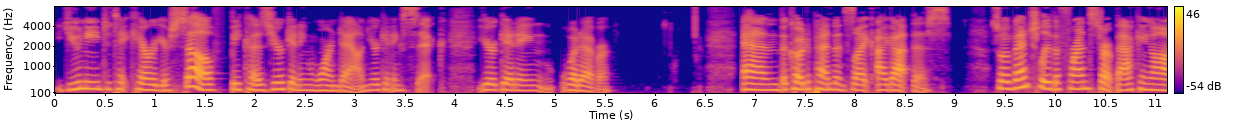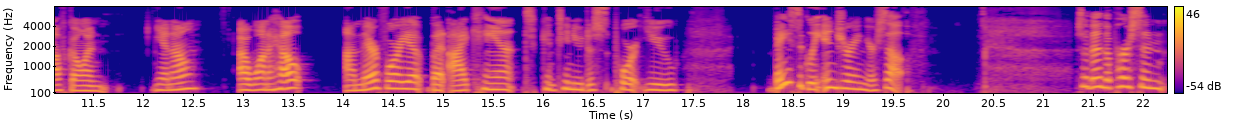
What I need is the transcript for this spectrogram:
You need to take care of yourself because you're getting worn down. You're getting sick. You're getting whatever. And the codependent's like, I got this. So eventually the friends start backing off, going, you know, I want to help. I'm there for you, but I can't continue to support you, basically injuring yourself. So then the person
